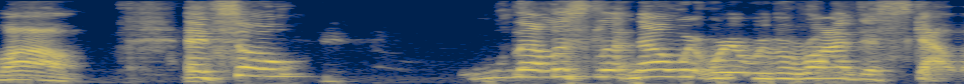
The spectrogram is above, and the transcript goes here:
Wow. And so now let's let now we're, we have arrived at Scout,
